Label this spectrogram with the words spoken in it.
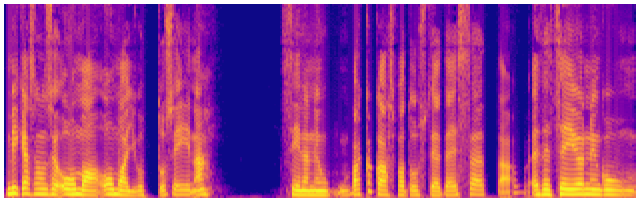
mikä se on se oma, oma juttu siinä, siinä niin kuin vaikka kasvatustieteissä, että, että se ei ole niin kuin,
